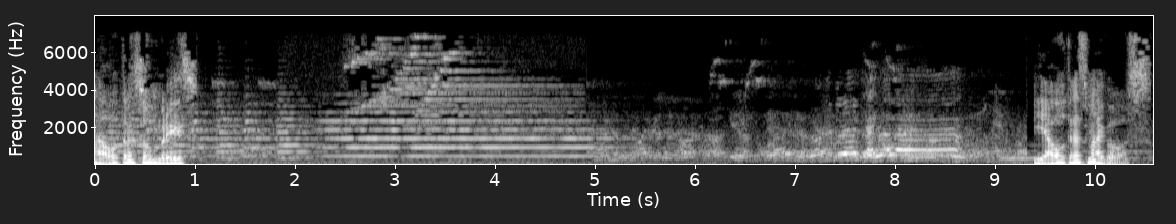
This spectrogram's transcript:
a otras hombres, y a otras magos.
